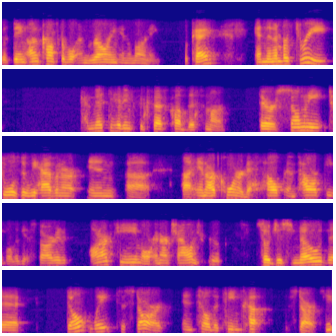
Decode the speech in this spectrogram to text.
with being uncomfortable and growing and learning. Okay? And then number three, commit to hitting Success Club this month. There are so many tools that we have in our in uh, uh, in our corner to help empower people to get started on our team or in our challenge group. So just know that don't wait to start until the team cup starts. You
